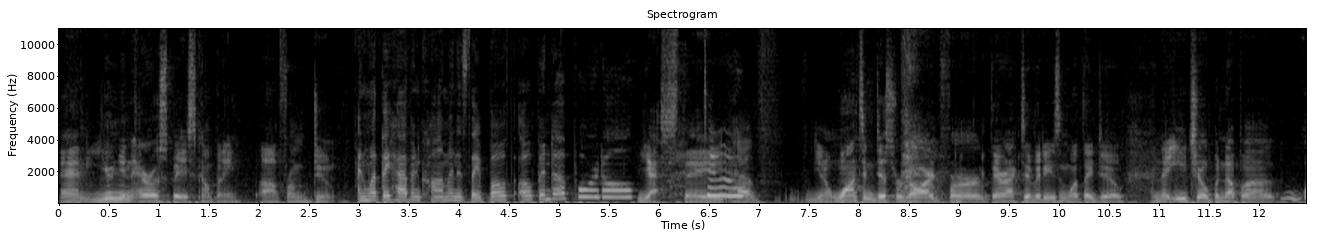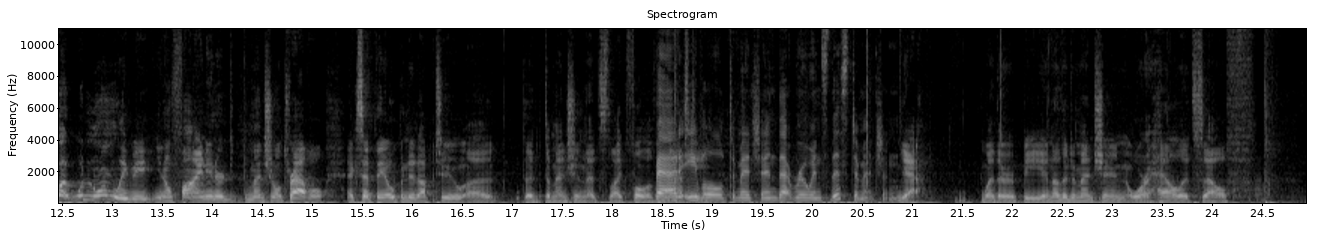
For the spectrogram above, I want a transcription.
and Union Aerospace Company uh, from Doom. And what they have in common is they both opened a portal. Yes, they Doom. have you know wanton disregard for their activities and what they do, and they each opened up a what would normally be you know fine interdimensional travel, except they opened it up to a, a dimension that's like full of Bad nasty- evil dimension that ruins this dimension. Yeah, whether it be another dimension or hell itself.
